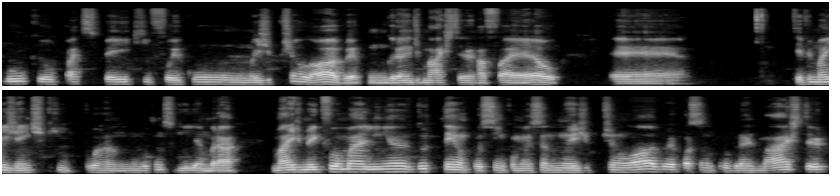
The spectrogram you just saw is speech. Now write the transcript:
Bull que eu participei, que foi com o Egyptian Lover, com o grande master Rafael. É... Teve mais gente que, porra, não vou conseguir lembrar, mas meio que foi uma linha do tempo, assim, começando no Egyptian Lover, passando para o Grande Master,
